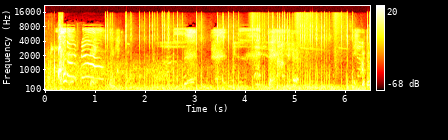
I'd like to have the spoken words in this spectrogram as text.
no! you.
